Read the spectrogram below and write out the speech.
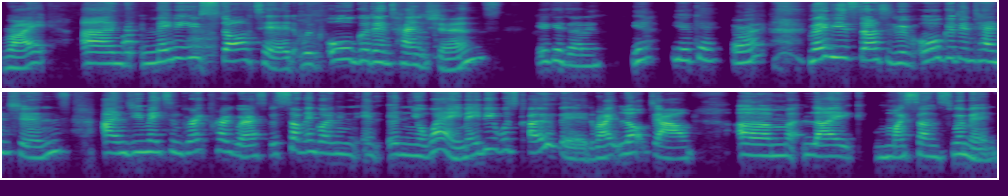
right and maybe you started with all good intentions. You okay, darling? Yeah, you okay? All right. Maybe you started with all good intentions and you made some great progress, but something got in, in, in your way. Maybe it was COVID, right? Lockdown um like my son swimming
